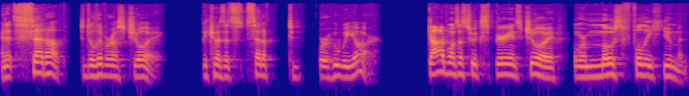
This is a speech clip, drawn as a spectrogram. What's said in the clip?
And it's set up to deliver us joy because it's set up to, for who we are. God wants us to experience joy, and we're most fully human.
